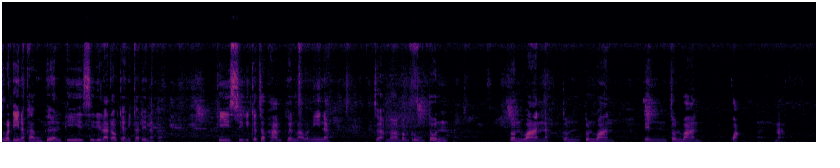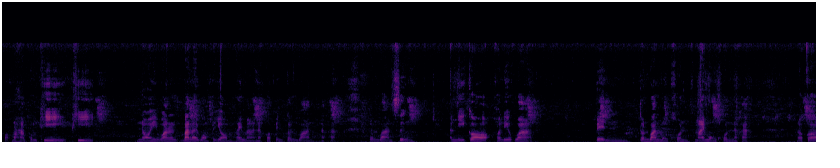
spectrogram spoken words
สวัสดีนะคะเพื่อนๆ พี่สิริรัตน์ออแกนิกการ์เด้นนะคะ พี่สิริก็จะพาเพื่อนมาวันนี้นะ จะมาบำรุงต้น ต้นว่านนะ ต้นต้นว่าน เป็นต้นว่านกวักนะกวักมหาพรหมที่พี่หน่อยว่าบ้านไร่วังพยอมให้มานะ ก็เป็นต้นว่านนะคะ ต้นว่านซึ่งอันนี้ก็เขาเรียกว่า เป็นต้นว่านมงคล ไม้มงคลนะคะ แล้วก็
